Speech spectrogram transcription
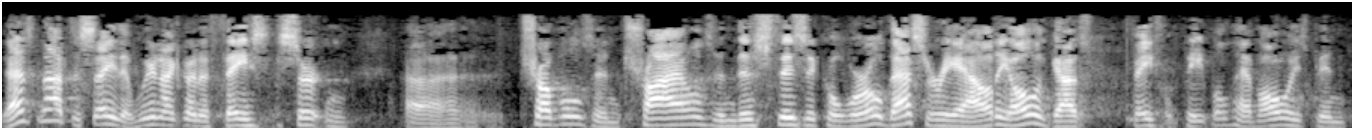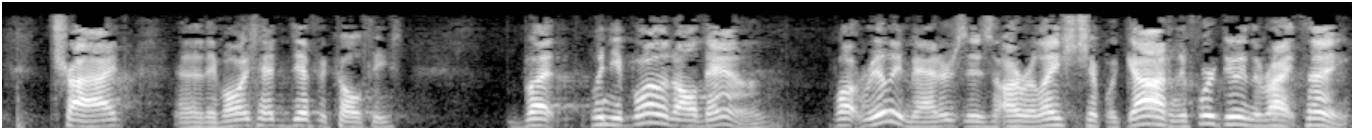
That's not to say that we're not going to face certain uh, troubles and trials in this physical world. That's a reality. All of God's faithful people have always been tried. Uh, they've always had difficulties. But when you boil it all down, what really matters is our relationship with God and if we're doing the right thing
